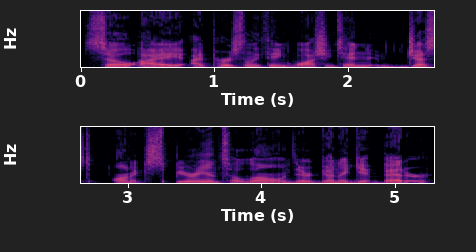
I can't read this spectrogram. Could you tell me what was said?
So I, I personally think Washington, just on experience alone, they're going to get better.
